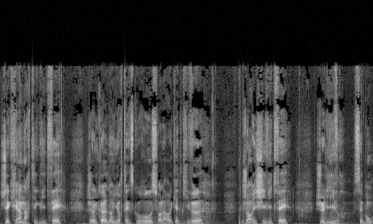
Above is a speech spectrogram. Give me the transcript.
J'écris un article vite fait, je le colle dans Your Guru sur la requête qui veut, j'enrichis vite fait, je livre, c'est bon.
